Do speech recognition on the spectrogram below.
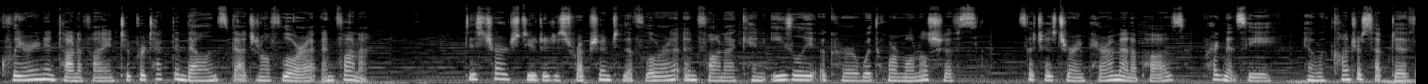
clearing and tonifying to protect and balance vaginal flora and fauna. Discharge due to disruption to the flora and fauna can easily occur with hormonal shifts, such as during perimenopause, pregnancy, and with contraceptive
